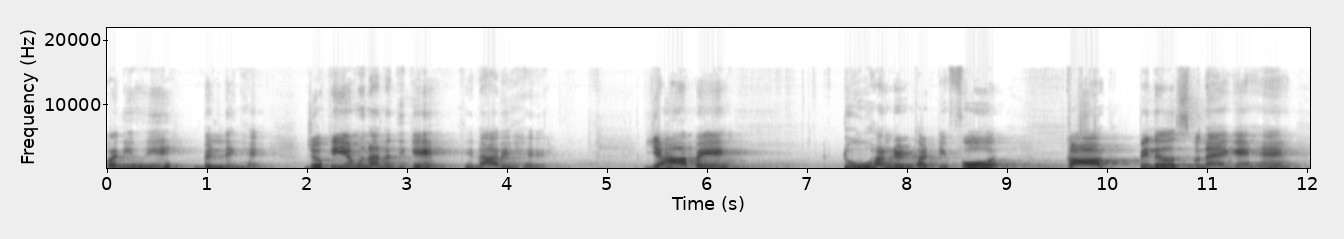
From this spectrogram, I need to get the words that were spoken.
बनी हुई बिल्डिंग है, जो कि यमुना नदी के किनारे है। यहाँ पे 234 कार्व पिलर्स बनाए गए हैं।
